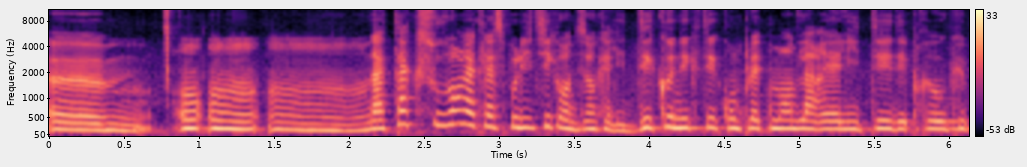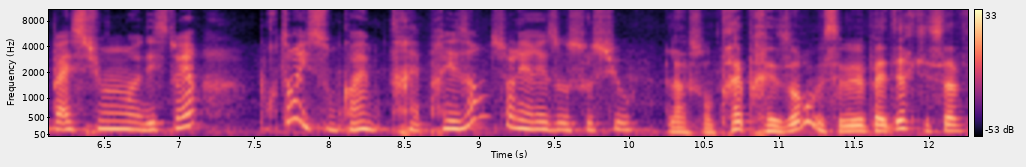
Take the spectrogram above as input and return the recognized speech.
Euh, on, attaque souvent la classe politique en disant qu'elle est déconnectée complètement de la réalité, des préoccupations des citoyens. Pourtant, ils sont quand même très présents sur les réseaux sociaux. Alors, ils sont très présents, mais ça ne veut pas dire qu'ils savent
